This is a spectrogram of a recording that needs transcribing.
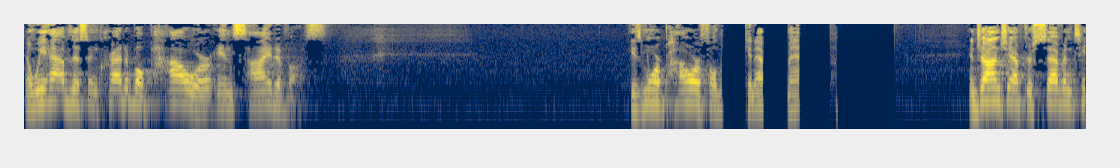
And we have this incredible power inside of us. He's more powerful than we can ever imagine. In John chapter 17,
